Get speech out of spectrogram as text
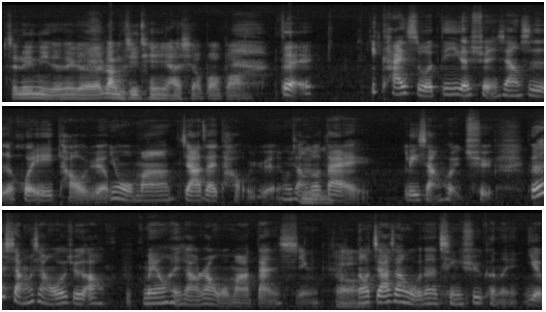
整理你的那个浪迹天涯小包包。对，一开始我第一个选项是回桃园，因为我妈家在桃园，我想说嗯带理想回去。可是想想，我会觉得啊，没有很想让我妈担心，啊然后加上我那个情绪可能也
